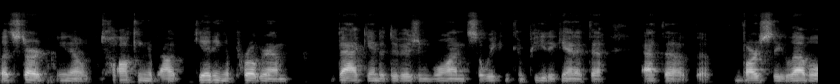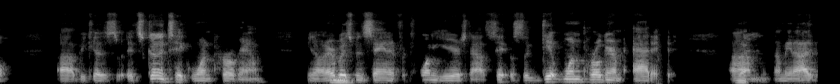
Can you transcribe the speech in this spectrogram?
let's start you know talking about getting a program back into division one so we can compete again at the at the, the varsity level uh, because it's going to take one program. You know everybody's been saying it for 20 years now. Let's get one program added. Um, i mean i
